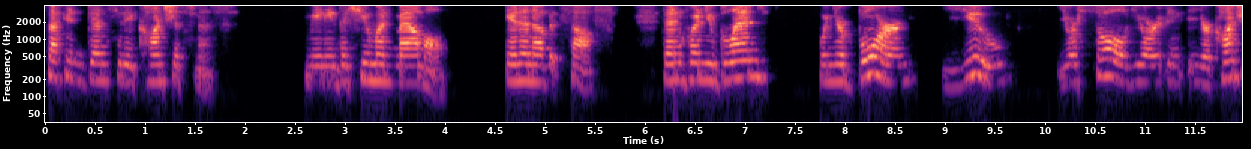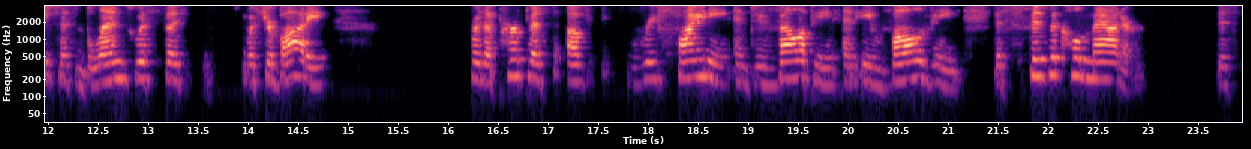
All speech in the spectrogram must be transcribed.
second density consciousness, meaning the human mammal in and of itself. Then, when you blend, when you're born, you your soul your your consciousness blends with the with your body for the purpose of refining and developing and evolving this physical matter this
